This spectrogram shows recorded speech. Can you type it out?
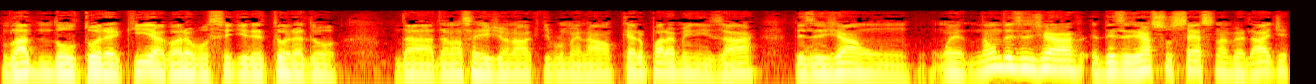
do lado do doutor aqui, agora você diretora do, da, da, nossa regional aqui de Blumenau. Quero parabenizar, desejar um, um, não desejar desejar sucesso na verdade.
